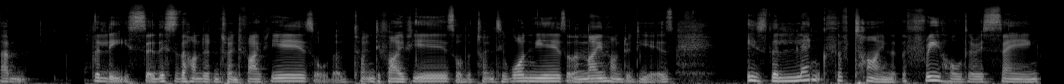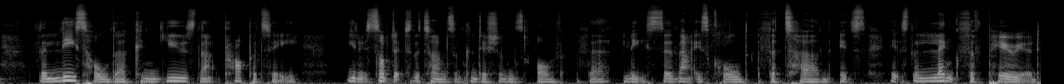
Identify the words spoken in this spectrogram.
um the lease. So this is the 125 years or the 25 years or the 21 years or the 900 years is the length of time that the freeholder is saying the leaseholder can use that property you know subject to the terms and conditions of the lease. So that is called the term. It's it's the length of period.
